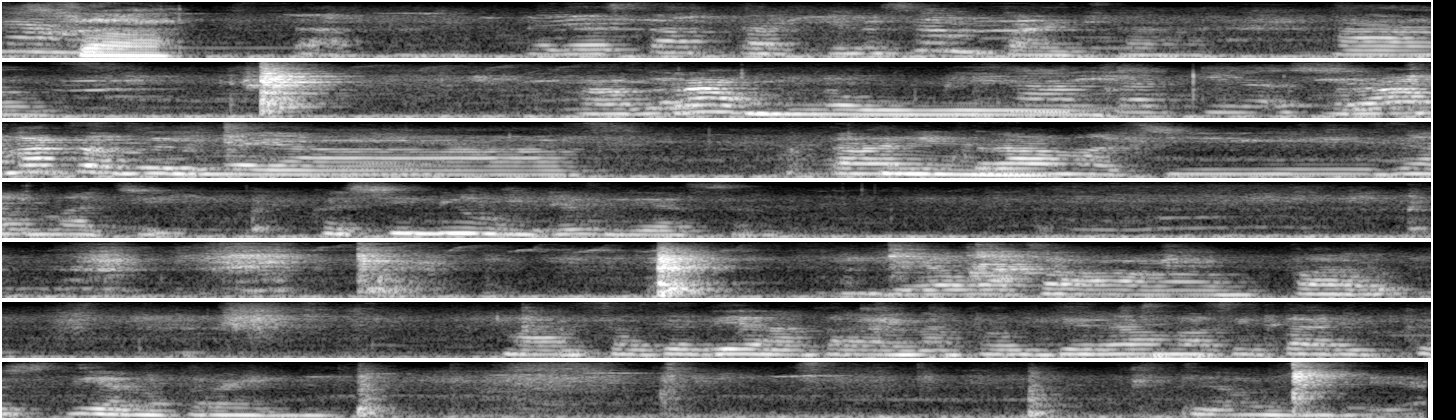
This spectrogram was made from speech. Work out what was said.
सहा सात. तारीख. उद्या सात तारखेला संपायचा. आज. आज रामनवमी. रामाचा जन्म आहे आज. तारीख हम्म. रामाची जन्माची. कशी लिहून ठेवली असेल देवाचा पार माणसाच्या देण्यात राहिना पण ते रामाची तारीख कशी देण्यात राहिली? त्यामुळे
